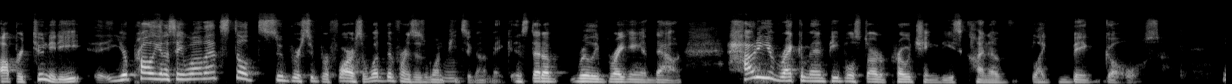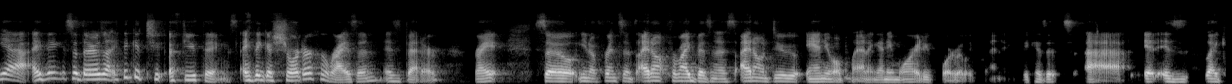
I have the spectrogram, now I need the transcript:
opportunity, you're probably going to say, well, that's still super, super far. So what difference is one mm-hmm. pizza going to make instead of really breaking it down? How do you recommend people start approaching these kind of like big goals? Yeah, I think so. There's, I think, a, two, a few things. I think a shorter horizon is better right? So you know for instance i don't for my business i don't do annual planning anymore. I do quarterly planning because it's uh, it is like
